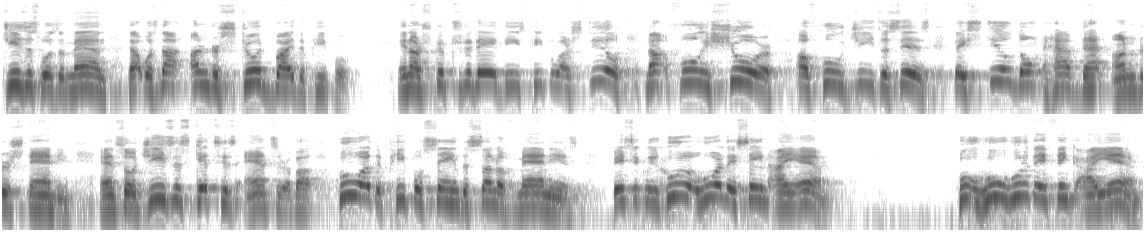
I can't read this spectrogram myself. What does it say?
Jesus was a man that was not understood by the people. In our scripture today, these people are still not fully sure of who Jesus is. They still don't have that understanding. And so Jesus gets his answer about who are the people saying the Son of Man is. Basically, who, who are they saying I am? Who, who, who do they think I am?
